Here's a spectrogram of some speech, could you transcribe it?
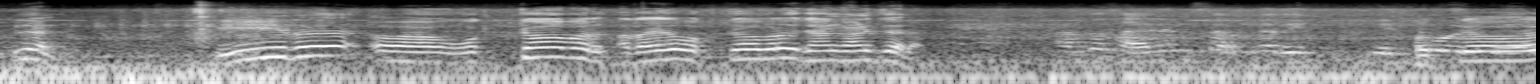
ഇത് കണ്ട? ഇത് ഒക്ടോബർ അതായത് ഒക്ടോബർ ഞാൻ കാണിച്ചു തരാം. ഒക്ടോബർ.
